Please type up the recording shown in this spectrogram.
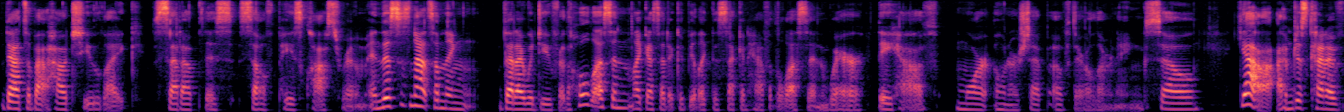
That's about how to like set up this self paced classroom. And this is not something that I would do for the whole lesson. Like I said, it could be like the second half of the lesson where they have more ownership of their learning. So, yeah, I'm just kind of,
